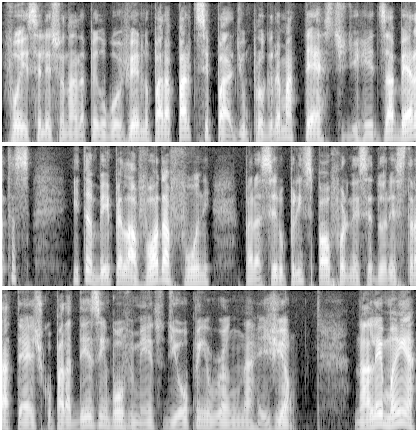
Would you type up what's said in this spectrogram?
Foi selecionada pelo governo para participar de um programa teste de redes abertas e também pela Vodafone para ser o principal fornecedor estratégico para desenvolvimento de Open Run na região. Na Alemanha,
